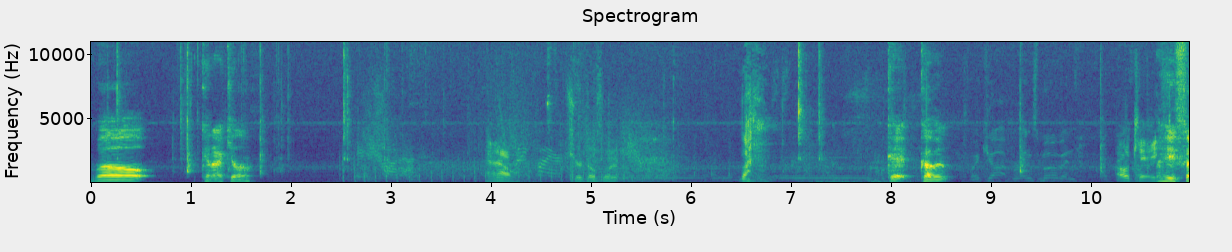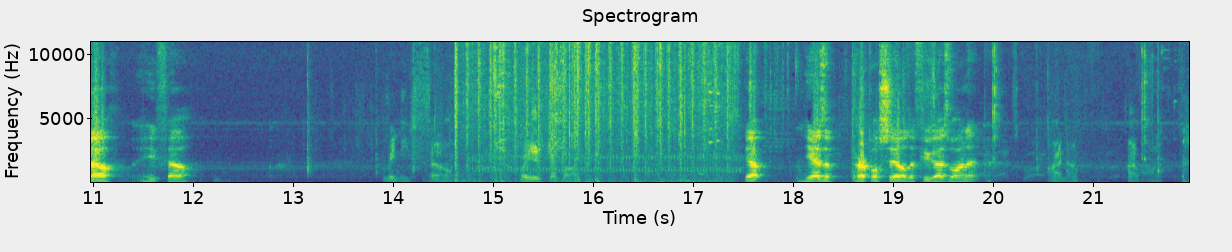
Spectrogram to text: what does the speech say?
Well, can I kill him? Ow. Sure, go for it. Okay, coming. Wake up, rings moving. okay. He fell. He fell. I mean, he fell. Wait, you jump off? Yep. He has a purple shield if you guys want it. I know. I want it.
